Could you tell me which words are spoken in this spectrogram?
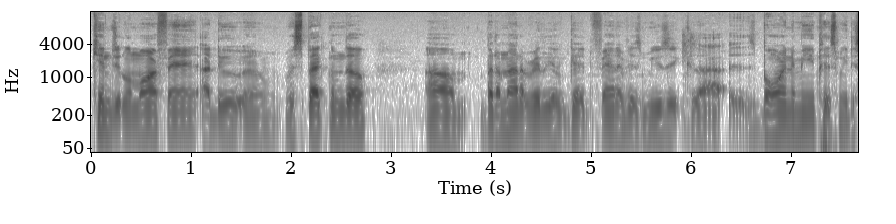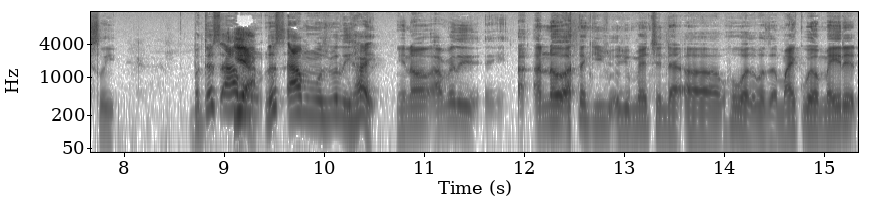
Kendrick Lamar fan. I do um, respect him though. Um, but I'm not a really a good fan of his music because it's boring to me. It puts me to sleep. But this album, yeah. this album was really hype. You know, I really, I, I, know. I think you you mentioned that. Uh, who was it? Was it Mike Will made it?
